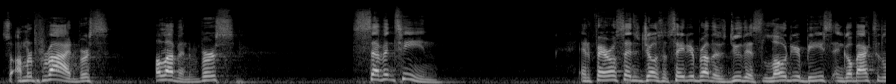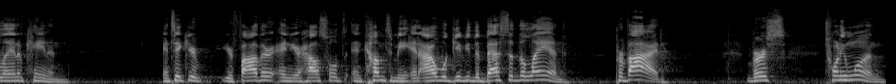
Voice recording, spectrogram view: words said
So I'm going to provide. Verse 11. Verse 17. And Pharaoh said to Joseph, Say to your brothers, do this, load your beasts, and go back to the land of Canaan and take your, your father and your household and come to me, and I will give you the best of the land. Provide. Verse 21.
